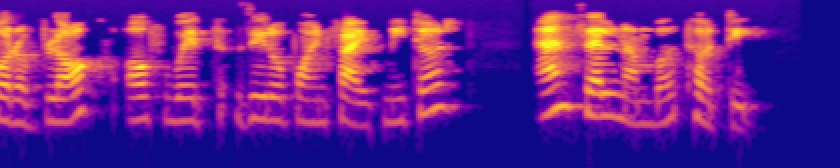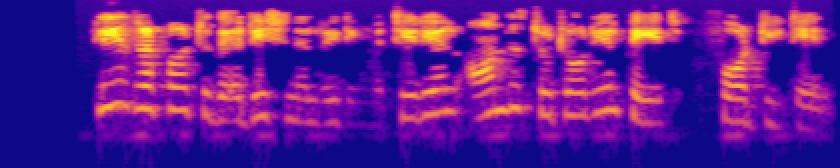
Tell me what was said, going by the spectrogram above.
for a block of width 0.5 meters and cell number 30. Please refer to the additional reading material on this tutorial page for details.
